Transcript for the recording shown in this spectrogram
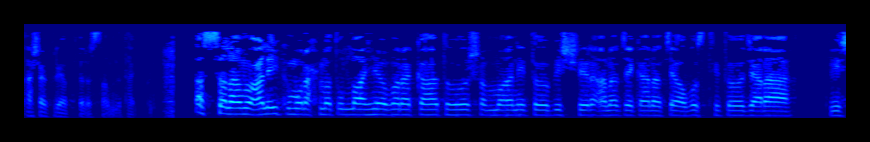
আশা করি আপনারা সামনে থাকবেন। আসসালামু আলাইকুম রহমতুল্লাহ বারাকাত সম্মানিত বিশ্বের আনাচে কানাচে অবস্থিত যারা পিস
